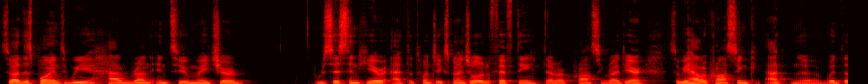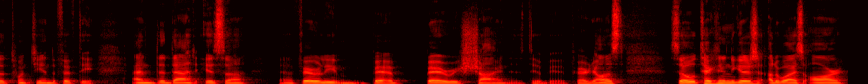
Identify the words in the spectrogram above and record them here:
So at this point we have run into major resistance here at the 20 exponential or the 50 that are crossing right here. So we have a crossing at uh, with the 20 and the 50 and that is a fairly bearish shine, to be fairly honest. So technical indicators otherwise are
